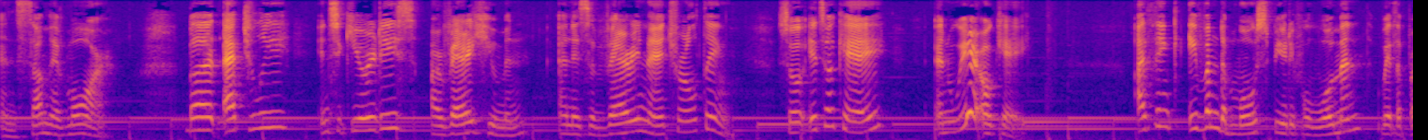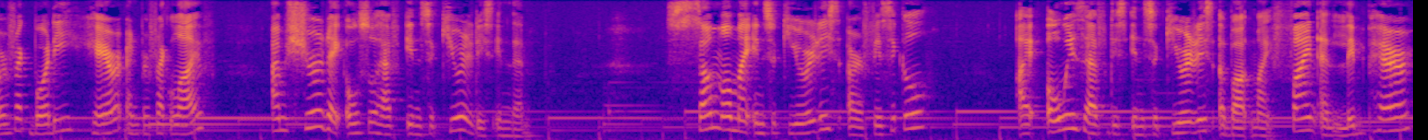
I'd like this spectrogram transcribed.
and some have more. But actually, insecurities are very human and it's a very natural thing. So it's okay, and we're okay. I think even the most beautiful woman with a perfect body, hair, and perfect life, I'm sure they also have insecurities in them. Some of my insecurities are physical. I always have these insecurities about my fine and limp hair.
